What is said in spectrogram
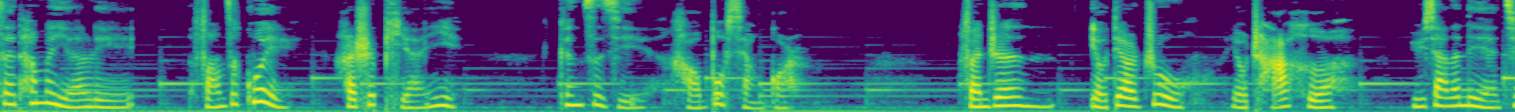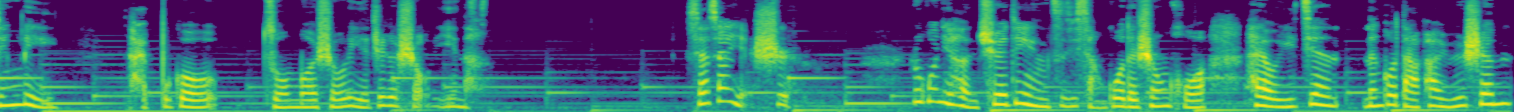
在他们眼里，房子贵还是便宜，跟自己毫不相关。反正有地儿住，有茶喝，余下的那点精力还不够琢磨手里的这个手艺呢。想想也是。如果你很确定自己想过的生活，还有一件能够打发余生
